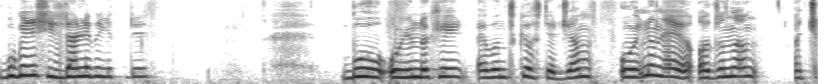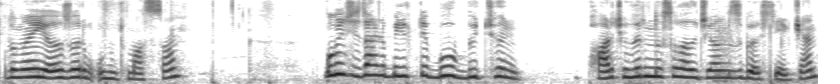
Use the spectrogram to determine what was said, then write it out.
Bugün sizlerle birlikte bu oyundaki event'i göstereceğim. Oyunun e, adını açıklamaya yazarım unutmazsam. Bugün sizlerle birlikte bu bütün parçaları nasıl alacağınızı göstereceğim.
